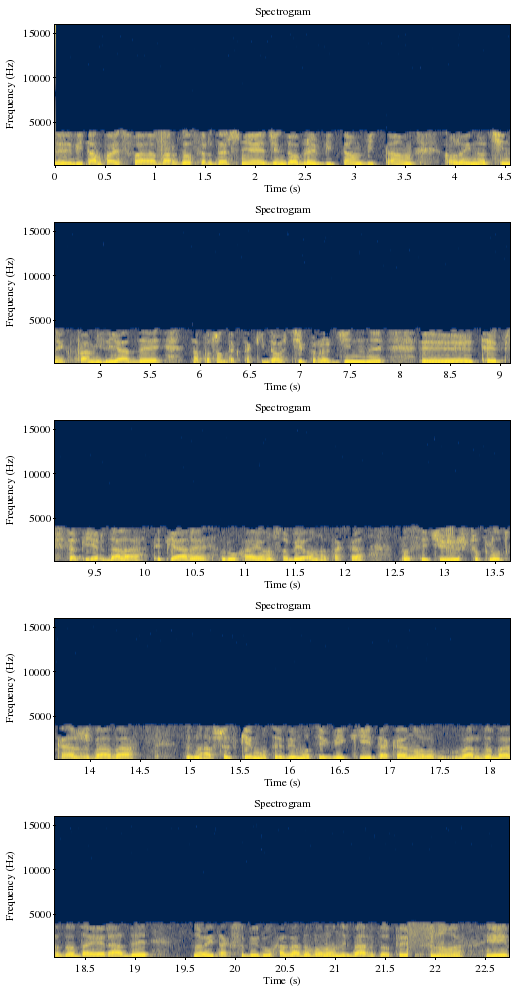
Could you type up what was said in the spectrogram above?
Witam Państwa bardzo serdecznie. Dzień dobry, witam, witam. Kolejny odcinek Familiady. Na początek taki dowcip rodzinny. Yy, typ zapierdala typiarę, ruchają sobie. Ona taka dosyć szczuplutka, żwawa. Zna wszystkie motywy, motywiki. Taka no bardzo, bardzo daje rady. No i tak sobie rucha, zadowolony bardzo typ. No i,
